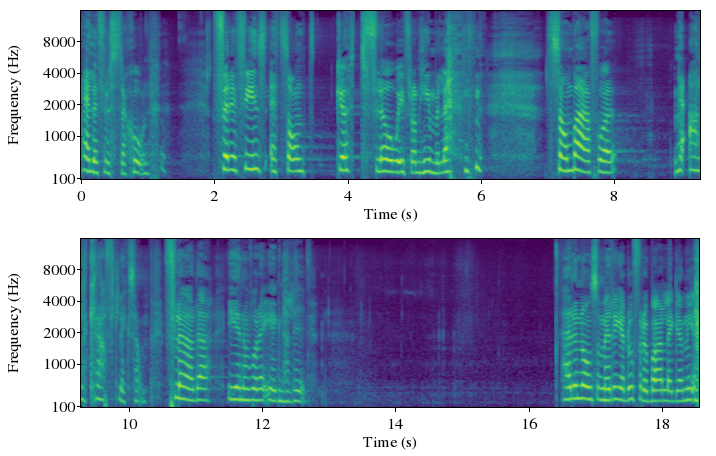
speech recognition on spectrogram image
eller frustration. För det finns ett sånt gött flow ifrån himlen som bara får med all kraft liksom flöda genom våra egna liv. Är det någon som är redo för att bara lägga ner?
